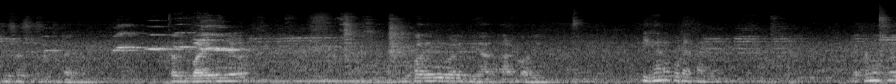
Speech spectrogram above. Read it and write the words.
দুশো ছেষট্টি টাকা। তার বাড়ি কোন জায়গা? রূপাদেবীর বাড়ি বিহার কাটোয়ারি। এখানে কোথায় থাকে? এখানে সে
